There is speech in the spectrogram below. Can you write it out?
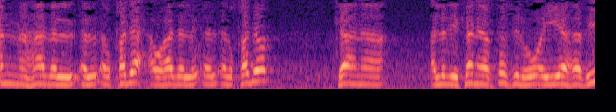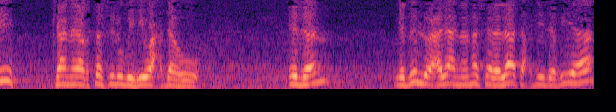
أن هذا القدح أو هذا القدر كان الذي كان يغتسل هو إياها فيه كان يغتسل به وحده. إذا يدل على أن المسألة لا تحديد فيها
